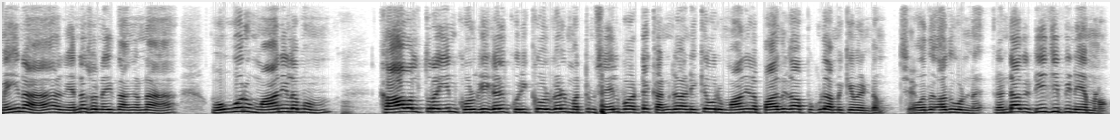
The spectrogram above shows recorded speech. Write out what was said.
மெயினாக என்ன சொல்லியிருந்தாங்கன்னா ஒவ்வொரு மாநிலமும் காவல்துறையின் கொள்கைகள் குறிக்கோள்கள் மற்றும் செயல்பாட்டை கண்காணிக்க ஒரு மாநில பாதுகாப்பு குழு அமைக்க வேண்டும். அது அது ஒன்று ரெண்டாவது டிஜிபி நியமனம்.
